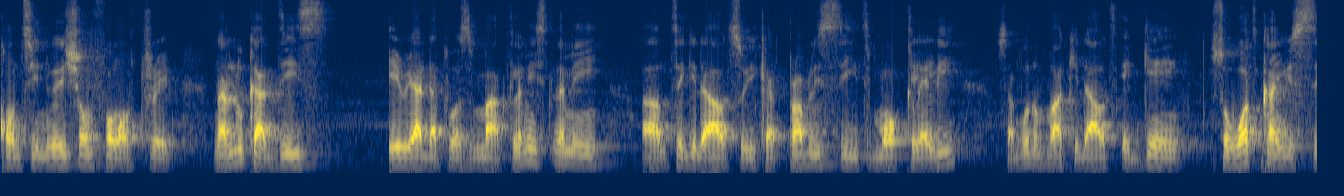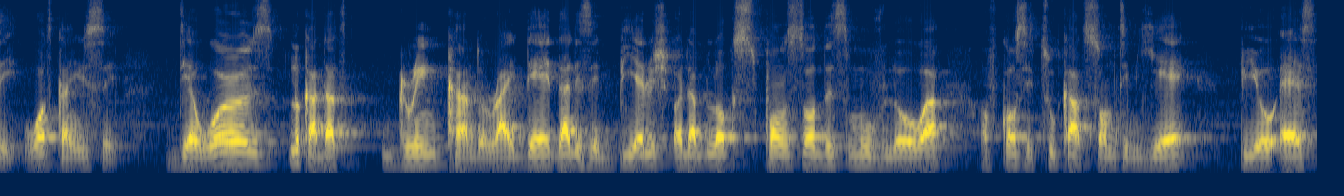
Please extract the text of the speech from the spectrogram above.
Continuation form of trade. Now look at this area that was marked. Let me let me um, take it out so you can probably see it more clearly. So I'm going to mark it out again. So what can you see? What can you see? There was look at that green candle right there. That is a bearish order block. Sponsored this move lower. Of course, it took out something here. BOS.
